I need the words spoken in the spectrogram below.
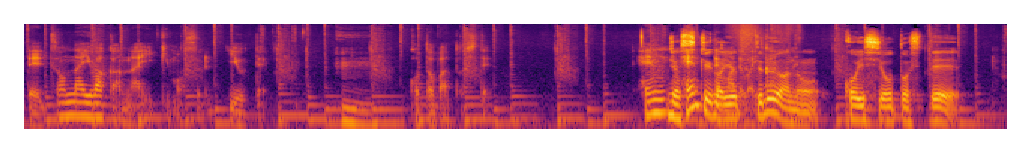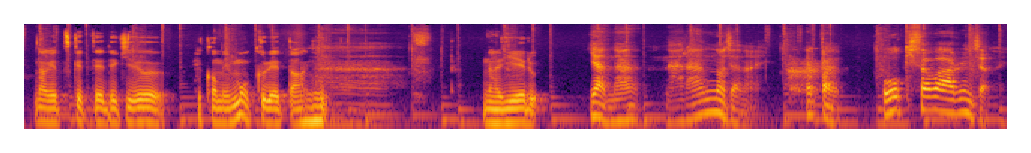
てそんな違和感ない気もする。言うて。うん。言葉として。変じゃあスケが言ってるあの小石落として投げつけてできるへこみもクレーターにあなり得る。ーいやなならんのじゃない。やっぱ大きさはあるんじゃない？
